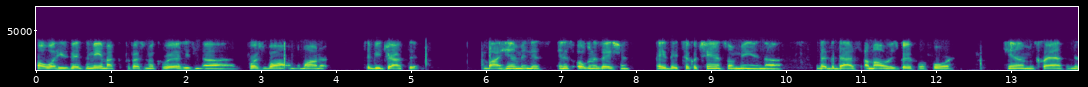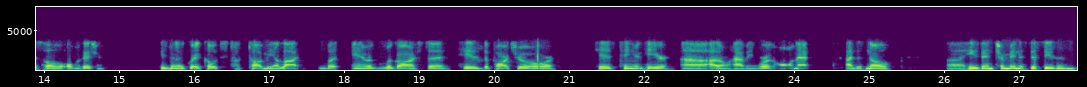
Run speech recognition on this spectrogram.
Oh, what he's meant to me in my professional career. He's uh, first of all, I'm honored to be drafted by him in this in this organization. They they took a chance on me, and uh, that that's I'm always grateful for him and Kraft and this whole organization. He's been a great coach, t- taught me a lot. But in regards to his departure or his tenure here, uh, I don't have any words on that. I just know uh, he's been tremendous this season,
